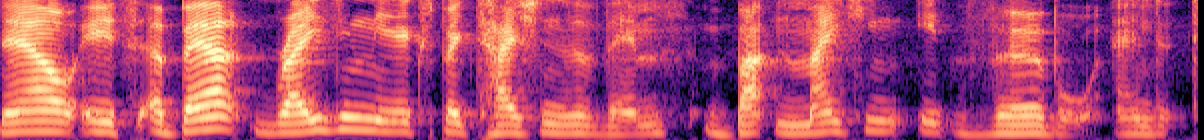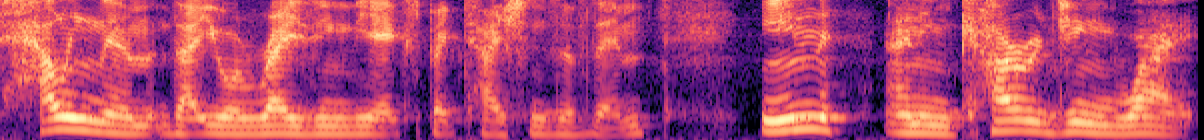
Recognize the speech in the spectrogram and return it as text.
Now, it's about raising the expectations of them, but making it verbal and telling them that you're raising the expectations of them in an encouraging way.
